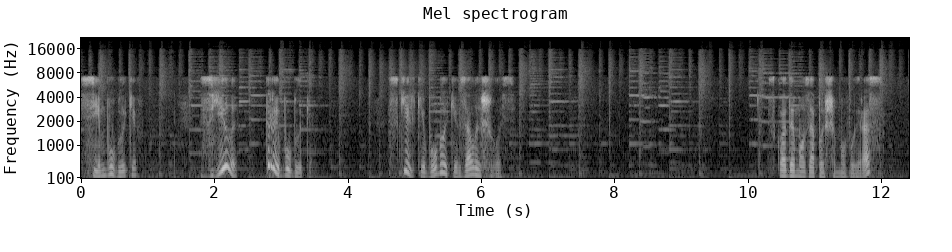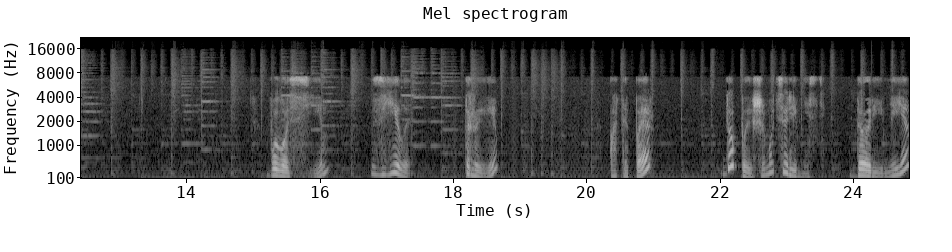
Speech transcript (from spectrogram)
Сім бубликів. З'їли три бублики. Скільки бубликів залишилось? Складемо, запишемо вираз. було сім, з'їли три. А тепер допишемо цю рівність. Дорівнює.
